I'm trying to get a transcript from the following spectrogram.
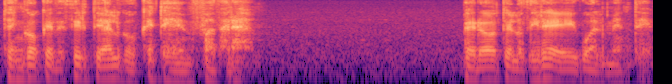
Tengo que decirte algo que te enfadará. Pero te lo diré igualmente.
